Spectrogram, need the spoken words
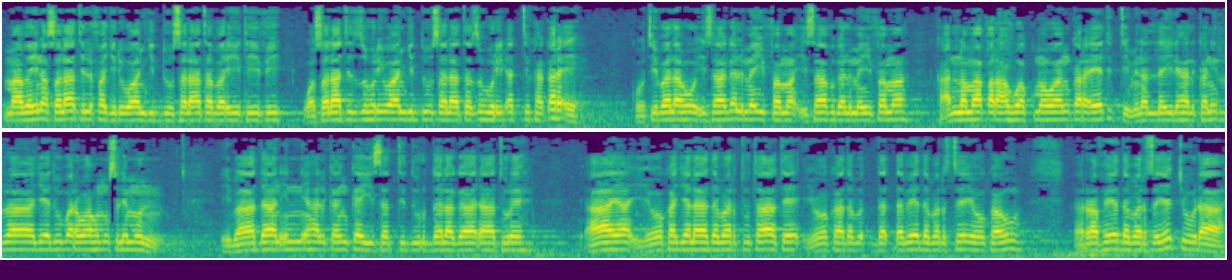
maa bayna salaati ilfajri waan jidduu salaata bariitii fi wa salaati zuhurii waan jidduu salaata zuhuriidhatti ka qara'e كتب له إساق الميفما إساف الميفما كأنما قرأه أكما وان قرأت من الليل هل كان الراجد برواه مسلم كان كيست درد لقادا تره آية يوكا جلا دبرت تاتي يوكا دبي دبرسي يوكا رفي دبرسي يجودا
